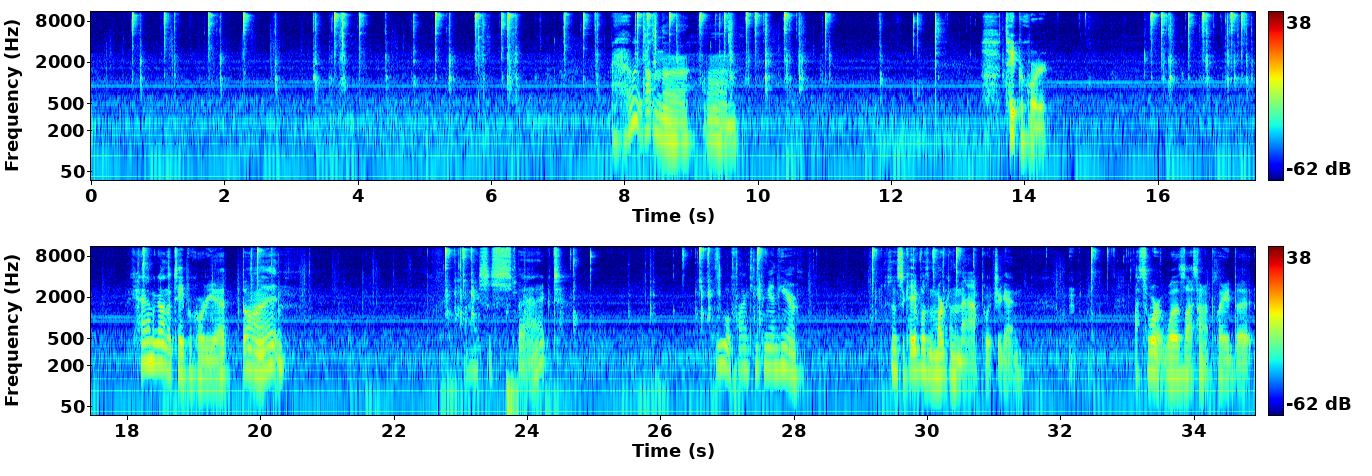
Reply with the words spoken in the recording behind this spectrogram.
I haven't gotten the um tape recorder. Haven't gotten the tape recorder yet, but I suspect we will find something in here. Since the cave wasn't marked on the map, which again, I swore it was last time I played, but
